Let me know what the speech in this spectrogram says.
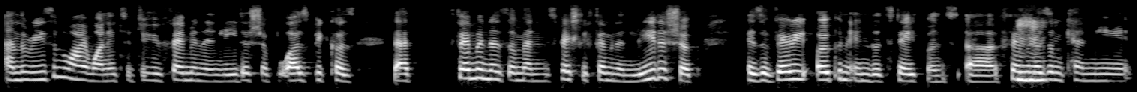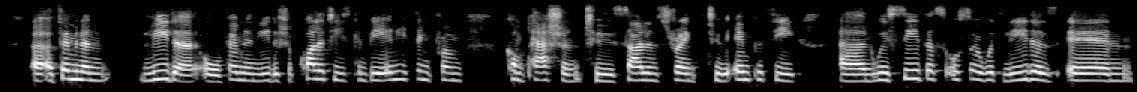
And the reason why I wanted to do feminine leadership was because that feminism and especially feminine leadership is a very open-ended statement. Uh, feminism mm-hmm. can mean uh, a feminine leader or feminine leadership qualities can be anything from compassion to silent strength to empathy, and we see this also with leaders in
